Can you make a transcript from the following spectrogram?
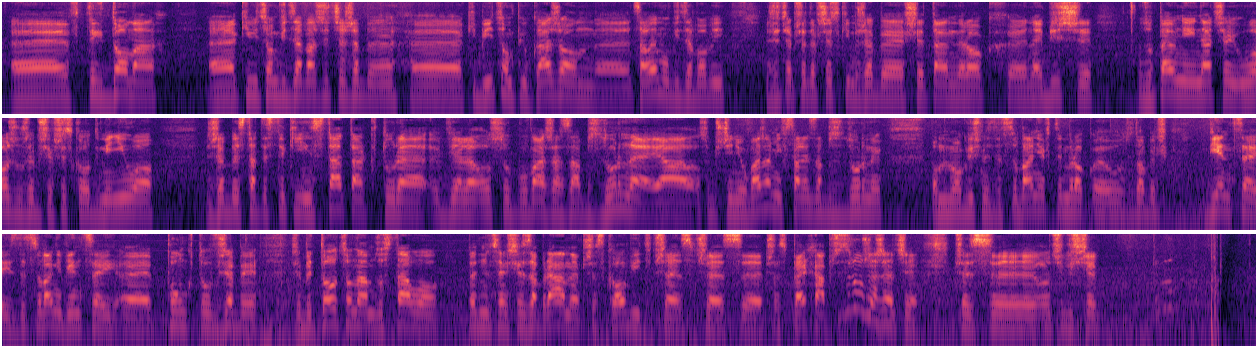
e, w tych domach. E, Kibicom Widzewa życzę, żeby e, kibicom, piłkarzom, e, całemu Widzewowi życzę przede wszystkim, żeby się ten rok najbliższy zupełnie inaczej ułożył, żeby się wszystko odmieniło, żeby statystyki Instata, które wiele osób uważa za bzdurne, ja osobiście nie uważam ich wcale za bzdurnych, bo my mogliśmy zdecydowanie w tym roku zdobyć więcej, zdecydowanie więcej punktów, żeby, żeby to, co nam zostało w pewnym sensie zabrane przez COVID, przez, przez, e, przez pecha, przez różne rzeczy, przez e, oczywiście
